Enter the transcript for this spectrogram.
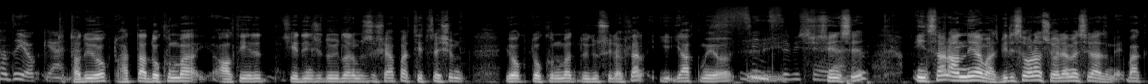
Tadı yok yani. Tadı yok. Hatta dokunma 6 7 7. duyularımızı şey yapar. Titreşim yok. Dokunma duygusuyla falan yakmıyor. Sinsi bir şey. Sinsi. Yani. İnsan anlayamaz. Birisi ona söylemesi lazım. E, bak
